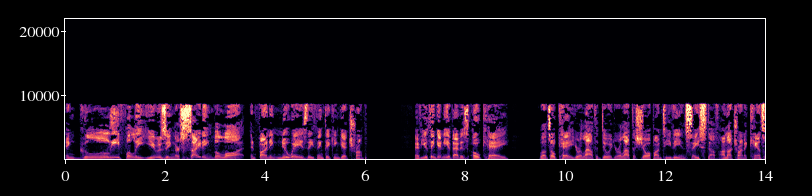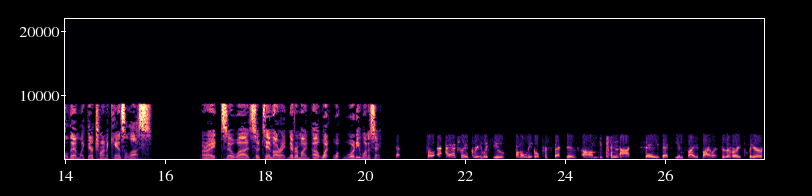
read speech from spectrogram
and gleefully using or citing the law and finding new ways they think they can get Trump. And if you think any of that is okay, well, it's okay. You're allowed to do it. You're allowed to show up on TV and say stuff. I'm not trying to cancel them like they're trying to cancel us. All right. So, uh, so Tim, all right, never mind. Uh, what, what, what do you want to say? Yeah. So I actually agree with you from a legal perspective. Um, you cannot say that he incited violence. There's a very clear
